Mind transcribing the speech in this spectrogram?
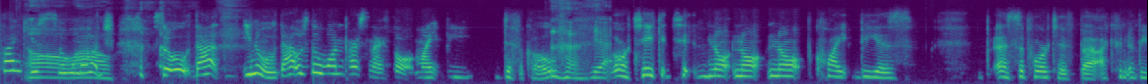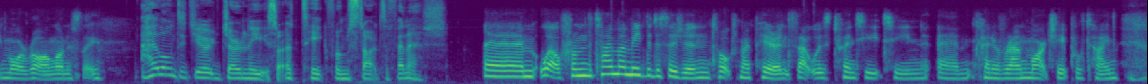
thank you oh, so wow. much. so that, you know, that was the one person I thought might be difficult uh-huh, yeah or take it to not not not quite be as as supportive but i couldn't have been more wrong honestly how long did your journey sort of take from start to finish um, well, from the time I made the decision, talked to my parents, that was 2018, um, kind of around March, April time. Mm-hmm.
